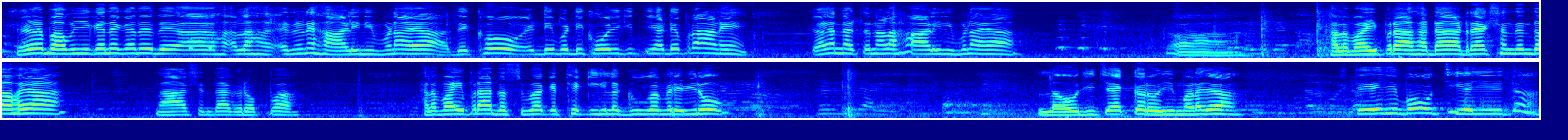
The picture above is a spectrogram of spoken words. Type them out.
ਇਹ ਬਾਬੂ ਜੀ ਕਹਿੰਦੇ ਕਹਿੰਦੇ ਦੇ- ਆਹ ਅੱਲਾ, ਇਹਨਾਂ ਨੇ ਹਾਲ ਹੀ ਨਹੀਂ ਬਣਾਇਆ। ਦੇਖੋ ਐਡੀ ਵੱਡੀ ਖੋਜ ਕੀਤੀ ਸਾਡੇ ਭਰਾ ਨੇ। ਕਹਿੰਦਾ ਨੱਚਣ ਵਾਲਾ ਹਾਲ ਹੀ ਨਹੀਂ ਬਣਾਇਆ। ਹਾਂ। ਹਲਵਾਈ ਭਰਾ ਸਾਡਾ ਡਾਇਰੈਕਸ਼ਨ ਦਿੰਦਾ ਹੋਇਆ। ਨਾਲ ਸਿੰਦਾ ਗਰੁੱਪ ਹਲਵਾਈ ਭਰਾ ਦੱਸੂਗਾ ਕਿੱਥੇ ਕੀ ਲੱਗੂਗਾ ਮੇਰੇ ਵੀਰੋ। ਲਓ ਜੀ ਚੈੱਕ ਕਰੋ ਜੀ ਮਾੜਾ ਜਿਹਾ। ਸਟੇਜ ਹੀ ਬਹੁਤ ਉੱਚੀ ਹੈ ਜੀ ਇਹ ਤਾਂ।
